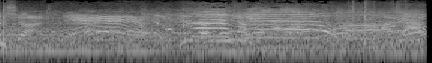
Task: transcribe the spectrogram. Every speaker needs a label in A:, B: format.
A: gunshot. Yeah.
